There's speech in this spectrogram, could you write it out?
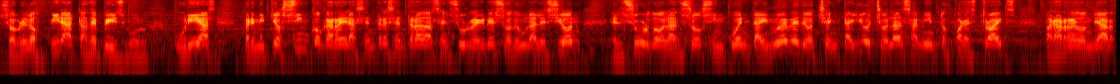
sobre los Piratas de Pittsburgh. Urías permitió cinco carreras en tres entradas en su regreso de una lesión. El zurdo lanzó 59 de 88 lanzamientos para strikes para redondear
